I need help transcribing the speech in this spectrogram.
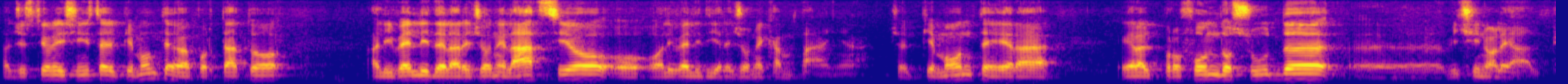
la gestione di sinistra del Piemonte aveva portato a livelli della regione Lazio o, a livelli di regione Campania, cioè il Piemonte era, era il profondo sud eh, vicino alle Alpi.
